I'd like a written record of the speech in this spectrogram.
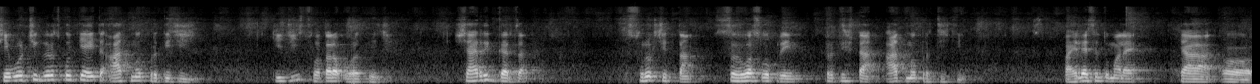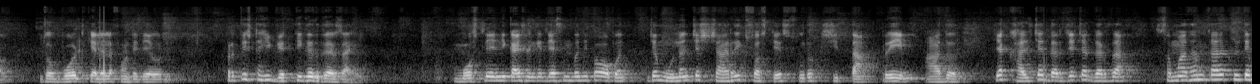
शेवटची गरज कोणती आहे? तर आत्मप्रतीची की जी स्वतःला ओळखण्याची. शारीरिक गरजा सुरक्षितता सहवास व प्रेम प्रतिष्ठा आत्मप्रतिष्ठी. पाहिलं असेल तुम्हाला त्या जो बोल्ट केलेला फॉन्ट आहे त्यावर प्रतिष्ठा ही व्यक्तिगत गरज आहे. मोस्टली यांनी काय सांगितले यासंबंधी पाहू आपण ज्या मुलांच्या शारीरिक स्वास्थ्य सुरक्षितता प्रेम आदर या खालच्या दर्जाच्या गरजा समाधानकारकरित्या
